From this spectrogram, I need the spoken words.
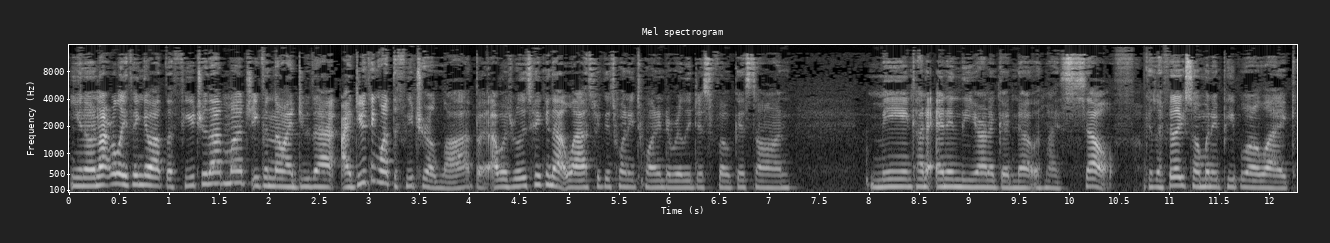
you know, not really think about the future that much, even though I do that. I do think about the future a lot, but I was really taking that last week of 2020 to really just focus on me and kind of ending the year on a good note with myself. Because I feel like so many people are like,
